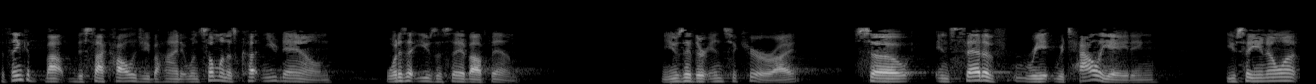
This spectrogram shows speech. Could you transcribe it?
to think about the psychology behind it. When someone is cutting you down, what does that usually say about them? Usually they're insecure, right? So instead of re- retaliating, you say, you know what?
